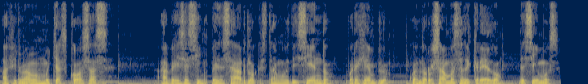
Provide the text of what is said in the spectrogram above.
afirmamos muchas cosas, a veces sin pensar lo que estamos diciendo. Por ejemplo, cuando rezamos el credo, decimos,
